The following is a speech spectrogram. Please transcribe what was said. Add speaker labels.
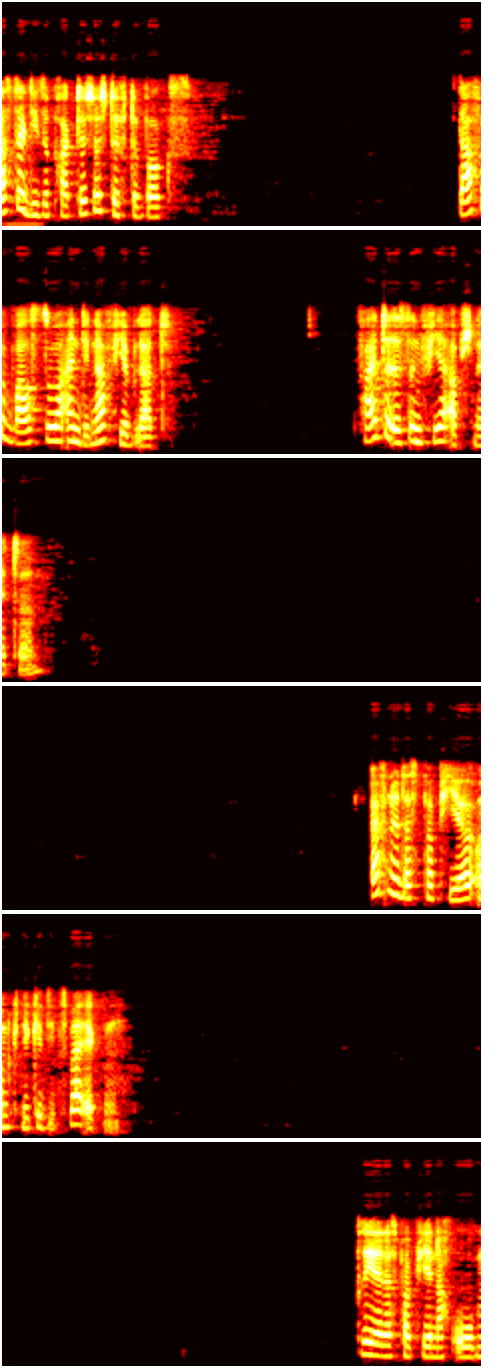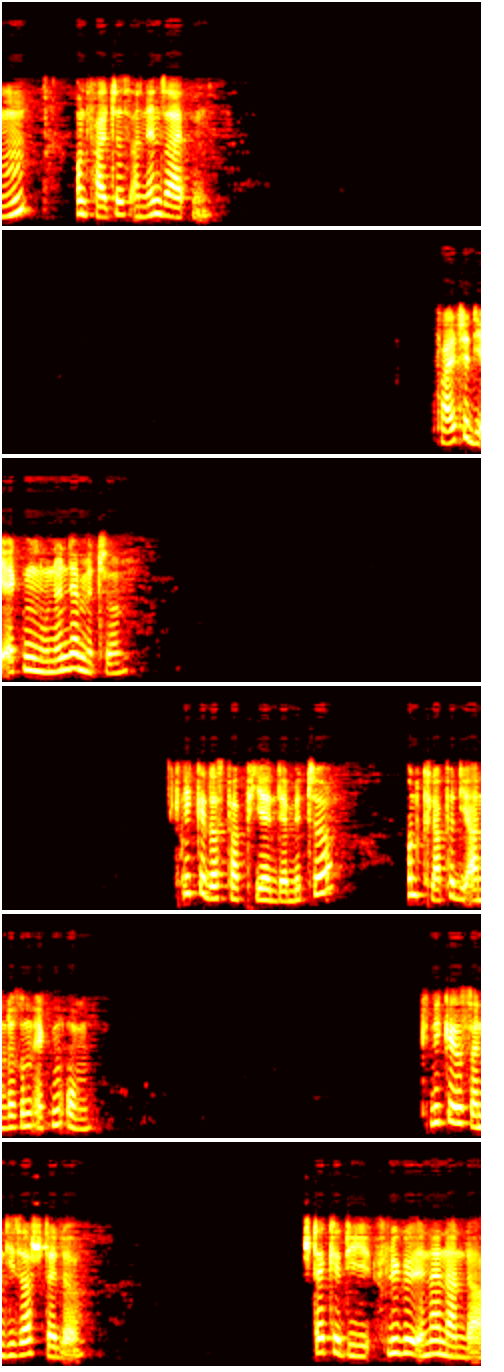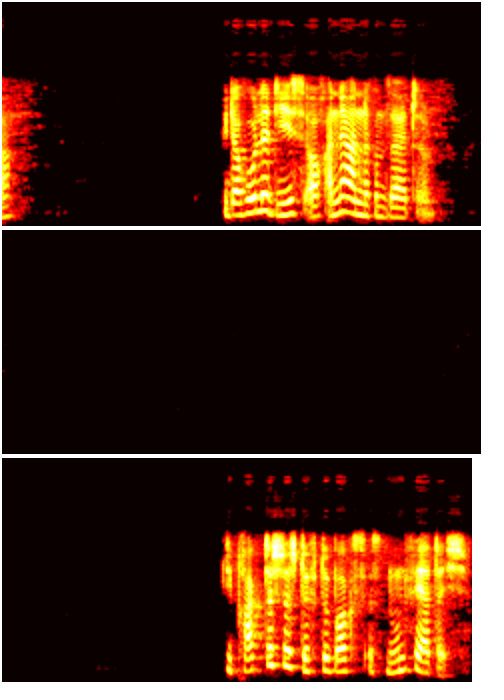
Speaker 1: Bastel diese praktische Stiftebox. Dafür brauchst du ein DIN A4-Blatt. Falte es in vier Abschnitte. Öffne das Papier und knicke die zwei Ecken. Drehe das Papier nach oben und falte es an den Seiten. Falte die Ecken nun in der Mitte. Knicke das Papier in der Mitte und klappe die anderen Ecken um. Knicke es an dieser Stelle. Stecke die Flügel ineinander. Wiederhole dies auch an der anderen Seite. Die praktische Stiftebox ist nun fertig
